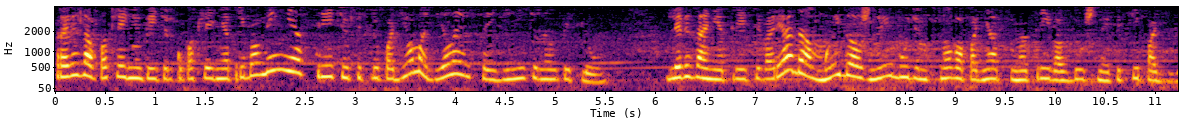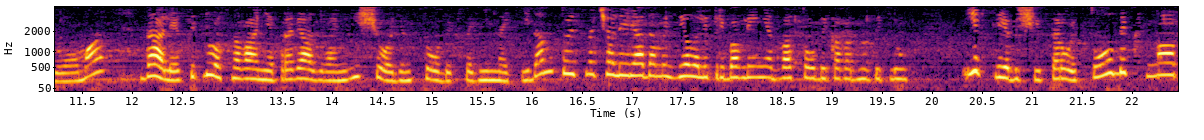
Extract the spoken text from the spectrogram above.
Провязав последнюю петельку, последнее прибавление, в третью петлю подъема делаем соединительную петлю. Для вязания третьего ряда мы должны будем снова подняться на 3 воздушные петли подъема. Далее в петлю основания провязываем еще один столбик с одним накидом, то есть в начале ряда мы сделали прибавление 2 столбика в одну петлю. И в следующий второй столбик над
